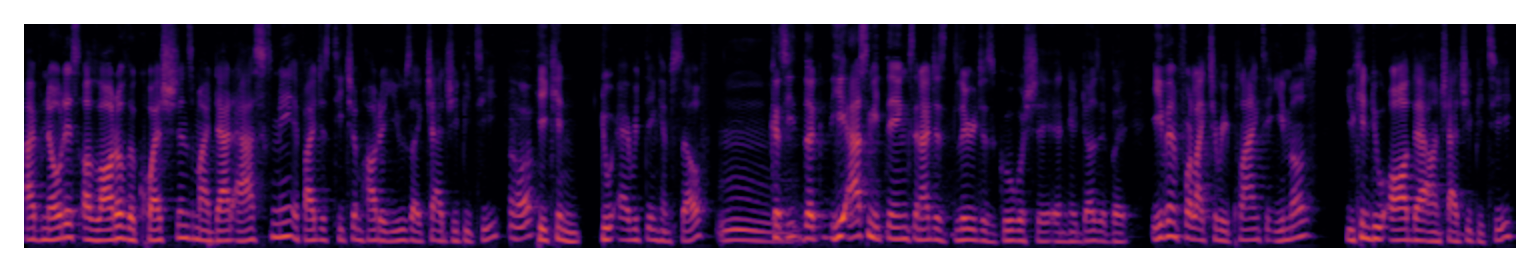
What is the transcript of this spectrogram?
I've noticed a lot of the questions my dad asks me, if I just teach him how to use like ChatGPT, Uh-huh. he can do everything himself. Mm. Because he the, he asks me things and I just literally just Google shit and he does it. But even for like to replying to emails, you can do all that on ChatGPT.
